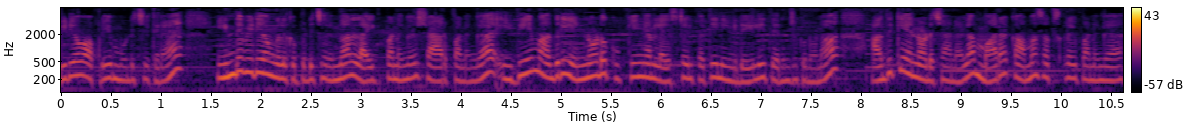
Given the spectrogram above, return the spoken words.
வீடியோவை அப்படியே முடிச்சுக்கிறேன். இந்த வீடியோ உங்களுக்கு பிடிச்சிருந்தா லைக் பண்ணுங்கள் ஷேர் பண்ணுங்கள் இதே மாதிரி என்னோட குக்கிங் அண்ட் லைஃப் ஸ்டைல் பற்றி நீங்கள் டெய்லி தெரிஞ்சுக்கணுன்னா அதுக்கு என்னோட சேனலை மறக்காமல் சப்ஸ்கிரைப் பண்ணுங்கள்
